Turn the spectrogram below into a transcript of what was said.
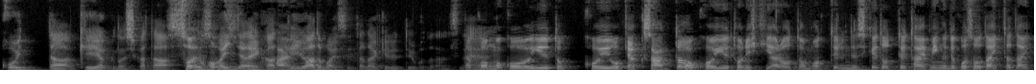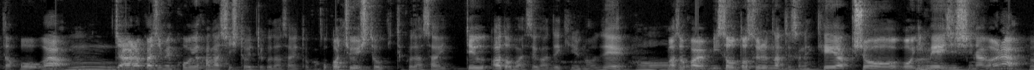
こういった契約の仕方の方がいいんじゃないかっていうはアドバイスいただけるっていうことなんですね。今後こういうと、こういうお客さんとこういう取引やろうと思ってるんですけどってタイミングでご相談いただいた方が、うん、じゃああらかじめこういう話しといてくださいとか、ここ注意しておいてくださいっていうアドバイスができるので、まあそこは理想とするなんですかね、契約書をイメージしながら、う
